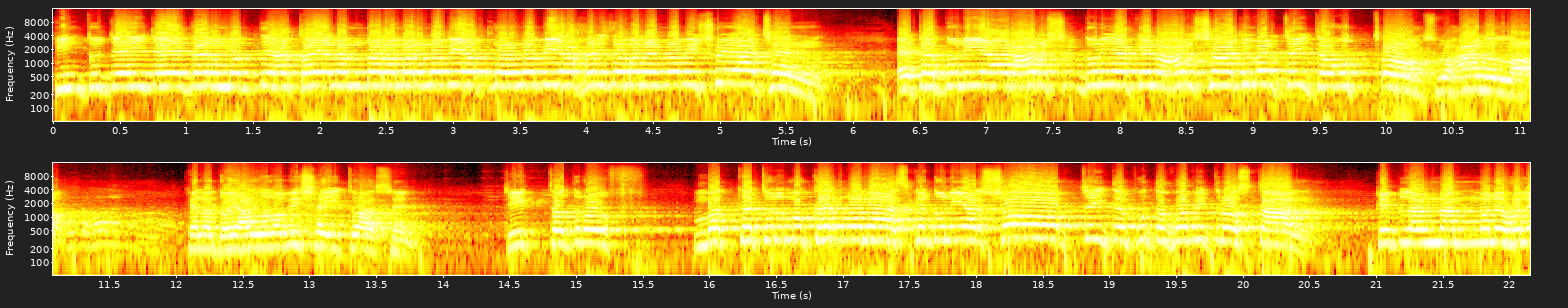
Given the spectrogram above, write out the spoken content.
কিন্তু যেই জায়গার মধ্যে আকায় নামদার আমার নবী, আপনার নবী, আখেরি জামানের নবী শুয়ে আছেন, এটা দুনিয়ার আরশ, দুনিয়া কেন আরশ আজিমের চাইতে উত্তম? সুবহানাল্লাহ। কেন দয়াল নবী সাহিত্য আছেন? ঠিক তদ্রুপ মক্কাতুল মুকাররমা আজকে দুনিয়ার সবচেয়ে পুত পবিত্র স্থান। কিবলার নাম মনে হলে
